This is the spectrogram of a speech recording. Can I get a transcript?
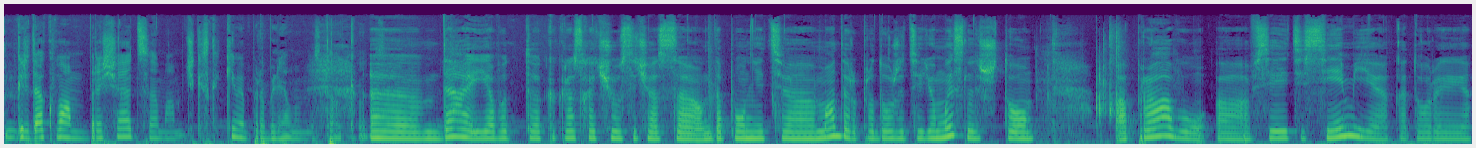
Говорит, а к вам обращаются мамочки, с какими проблемами сталкиваются? Э, да, я вот как раз хочу сейчас э, дополнить э, Мадер, продолжить ее мысль, что по праву а, все эти семьи, которые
